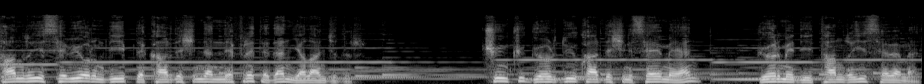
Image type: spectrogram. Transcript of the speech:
Tanrı'yı seviyorum deyip de kardeşinden nefret eden yalancıdır. Çünkü gördüğü kardeşini sevmeyen, görmediği Tanrı'yı sevemez.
